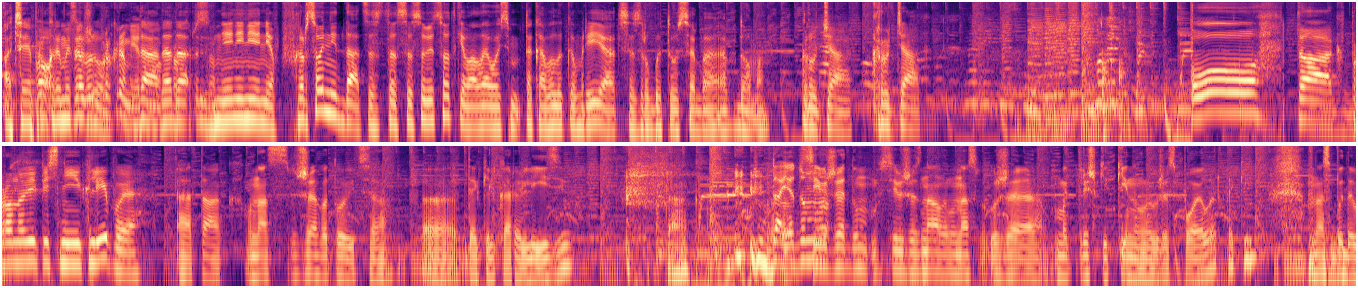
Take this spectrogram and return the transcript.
А це я про О, Крим і це кажу. про Крим, я да, думав да, про да. Херсон. Ні, ні, ні, ні. В Херсоні, да, це, це, це 100%, але ось така велика мрія це зробити у себе вдома. Крутяк, крутяк. О, так, про нові пісні і кліпи. Е, так, у нас вже готується е, декілька релізів. Так. Да, я всі, думаю- вже, дум, всі вже знали, у нас вже ми трішки кинули вже спойлер такий. У нас буде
